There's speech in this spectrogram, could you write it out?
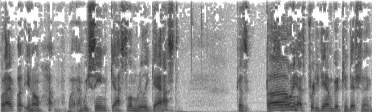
But I, uh, you know, have we seen Gastelum really gassed? Because Um, Cerrone has pretty damn good conditioning.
